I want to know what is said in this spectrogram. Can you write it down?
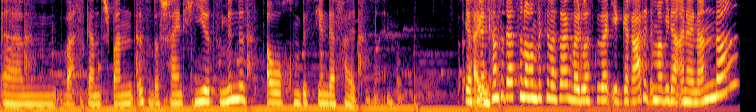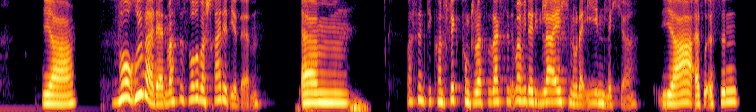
Ähm, was ganz spannend ist und das scheint hier zumindest auch ein bisschen der Fall zu sein. Ja, vielleicht Eigentlich kannst du dazu noch ein bisschen was sagen, weil du hast gesagt, ihr geratet immer wieder aneinander. Ja. Worüber denn? Was ist, worüber streitet ihr denn? Ähm, was sind die Konfliktpunkte? Du hast gesagt, es sind immer wieder die gleichen oder ähnliche. Ja, also es sind,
